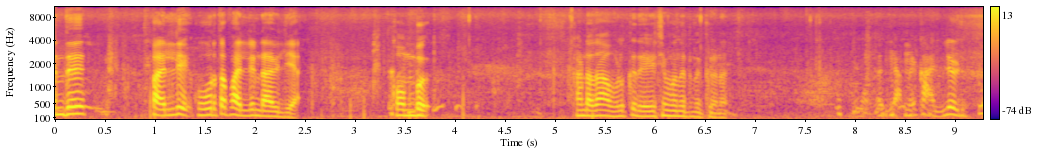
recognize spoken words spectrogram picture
എന്ത്? പല്ല്. കൂർത്ത പല്ലുണ്ടാവില്ല കൊമ്പ്. കണ്ടോ? അതാ അവൾക്ക് ദേഷ്യം വന്നിട്ട് നിൽക്കുകയാണ് കല്ലെടുത്തു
